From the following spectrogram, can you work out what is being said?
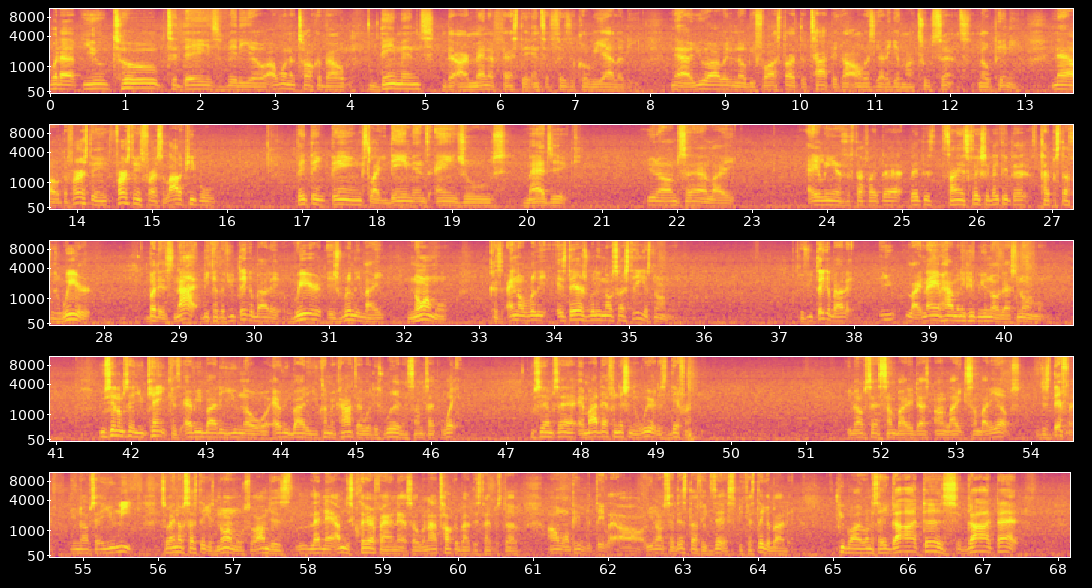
What up YouTube? Today's video I want to talk about demons that are manifested into physical reality. Now you already know before I start the topic I always got to give my two cents, no penny. Now the first thing first things first, a lot of people they think things like demons, angels, magic, you know what I'm saying, like aliens and stuff like that. They think science fiction, they think that type of stuff is weird. But it's not because if you think about it, weird is really like normal. Cause ain't no really, is there's really no such thing as normal. If you think about it, you like name how many people you know that's normal. You see what I'm saying? You can't because everybody you know or everybody you come in contact with is weird in some type of way. You see what I'm saying? And my definition of weird is different. You know what I'm saying? Somebody that's unlike somebody else. Just different. You know what I'm saying? Unique. So ain't no such thing as normal. So I'm just letting that, I'm just clarifying that. So when I talk about this type of stuff, I don't want people to think like, oh, you know what I'm saying? This stuff exists. Because think about it. People want to say, God this, God that.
